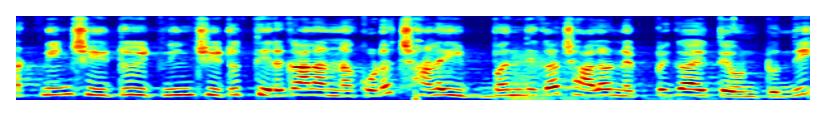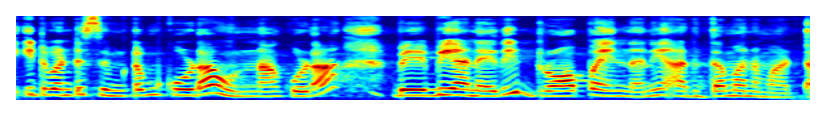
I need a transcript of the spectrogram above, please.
అటు నుంచి ఇటు ఇటు నుంచి ఇటు తిరగాలన్నా కూడా చాలా ఇబ్బందిగా చాలా నొప్పిగా అయితే ఉంటుంది. ఇటువంటి సిమ్టమ్ కూడా ఉన్నా కూడా బేబీ అనేది డ్రాప్ అయిందని అర్థం అనమాట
